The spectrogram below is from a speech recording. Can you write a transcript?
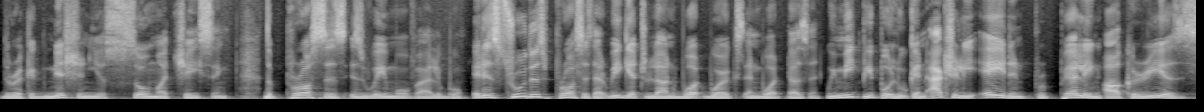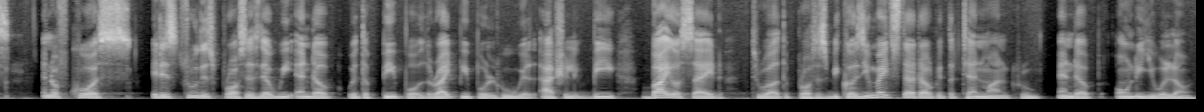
the recognition you're so much chasing. The process is way more valuable. It is through this process that we get to learn what works and what doesn't. We meet people who can actually aid in propelling our careers. And of course, it is through this process that we end up with the people, the right people who will actually be by your side throughout the process. Because you might start out with a 10 man crew end up only you alone.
